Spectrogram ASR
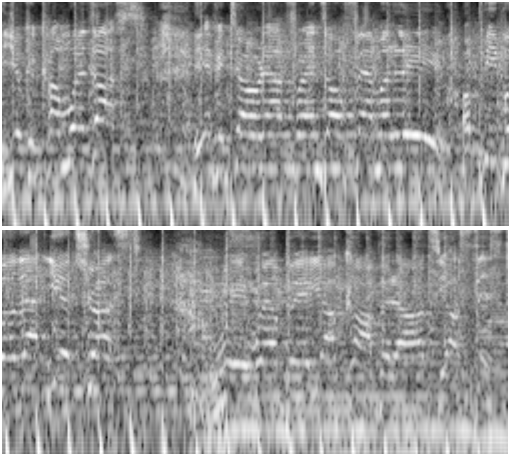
you can come with us. If you don't have friends or family or people that you trust, we will be your confidants, your sisters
